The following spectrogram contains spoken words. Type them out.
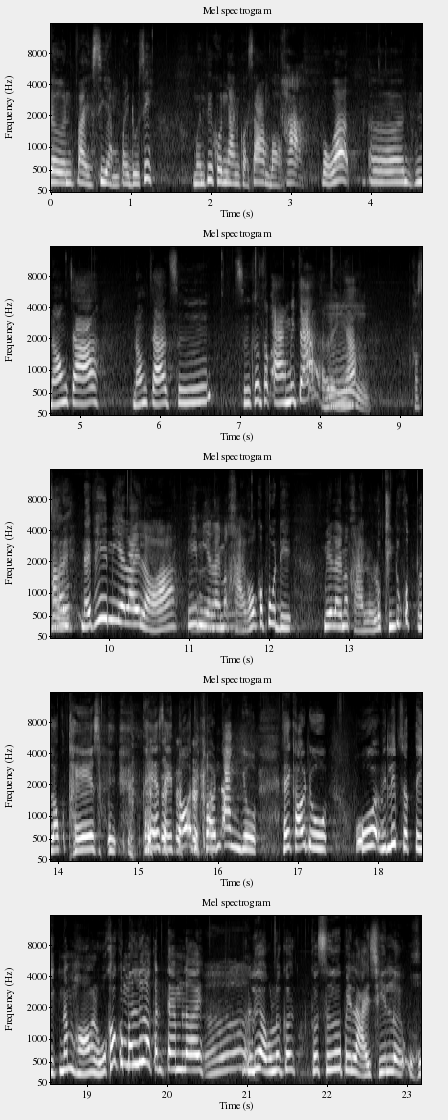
เดินไปเสี่ยงไปดูสิเหมือนที่คนงานก่อสร้างบอกค่ะ บอกว่าเออน้องจ้าน้องจ้าซื้อซื้อเครื่องสำอางไหมจ๊ะอะไรอย่างเงี้ยมเขาซื้อไหมอะไหนพี่มีอะไรเหรอ พี่มีอะไรมาขายเขาก็พูดดี มีอะไรมาขายเหรอลูกชิ้นลูกก็เราก็เทใส่เทใส่โต๊ะที่เขานั่งอยู่ ให้เขาดูโอ้ลิปสติกน้ำหอมโอ้โหเขาก็มาเลือกกันเต็มเลยเออเลือกแล้วก็ก็ซื้อไปหลายชิ้นเลย โอ้โห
